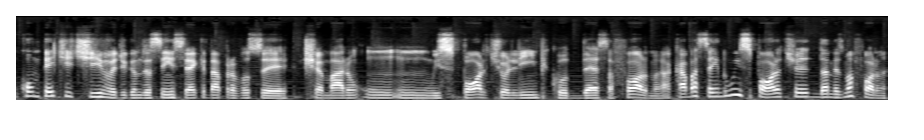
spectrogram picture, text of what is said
competitiva, digamos assim, se é que dá para você chamar um, um esporte olímpico dessa forma, acaba sendo um esporte da mesma forma.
